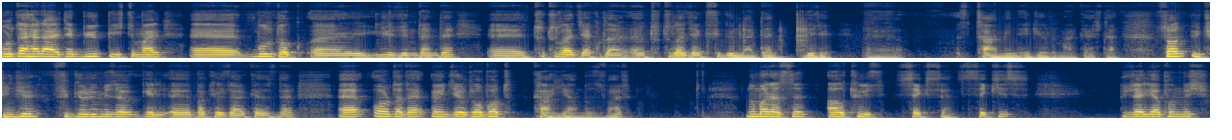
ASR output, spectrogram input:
Burada herhalde büyük bir ihtimal e, Bulldog e, yüzünden de e, tutulacaklar e, tutulacak figürlerden biri e, tahmin ediyorum arkadaşlar. Son üçüncü figürümüze gel, e, bakıyoruz arkadaşlar. E, orada da önce robot kahyamız var. Numarası 688. Güzel yapılmış.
